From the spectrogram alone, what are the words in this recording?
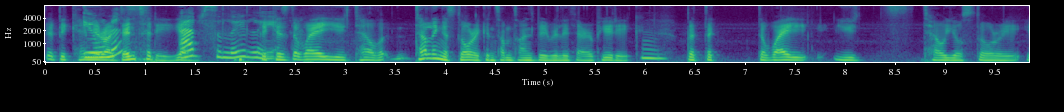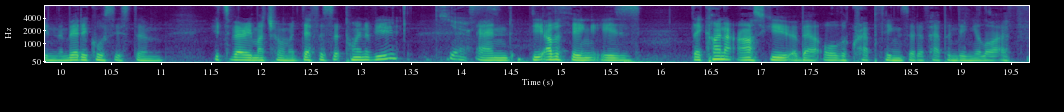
it became your identity. Yeah. absolutely Because the way you tell telling a story can sometimes be really therapeutic, Mm. but the the way you tell your story in the medical system, it's very much from a deficit point of view. yes And the other thing is, they kind of ask you about all the crap things that have happened in your life,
